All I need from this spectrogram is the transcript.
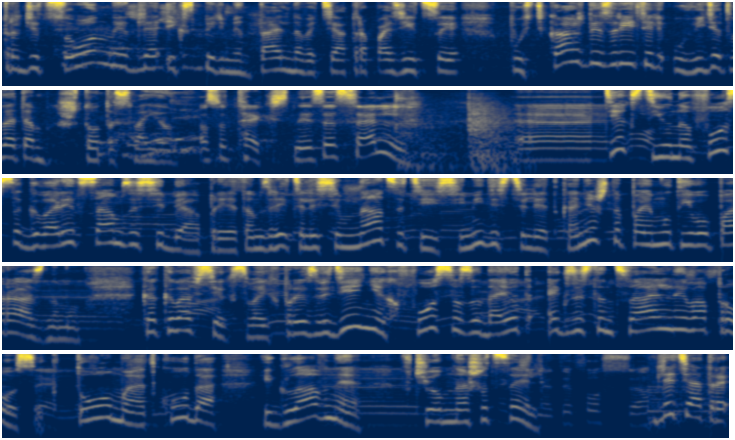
традиционной для экспериментального театра позиции. Пусть каждый зритель увидит в этом что-то свое. Текст Юна Фосса говорит сам за себя. При этом зрители 17 и 70 лет, конечно, поймут его по-разному. Как и во всех своих произведениях, Фосса задает экзистенциальные вопросы. Кто мы, откуда и, главное, в чем наша цель. Для театра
